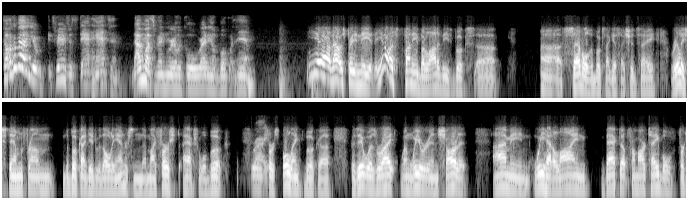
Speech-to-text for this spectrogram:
Talk about your experience with Stan Hansen. That must have been really cool writing a book with him. Yeah, that was pretty neat. You know, it's funny, but a lot of these books, uh, uh, several of the books, I guess I should say, really stemmed from the book I did with Ole Anderson, uh, my first actual book, right? First full length book, because uh, it was right when we were in Charlotte. I mean, we had a line backed up from our table for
